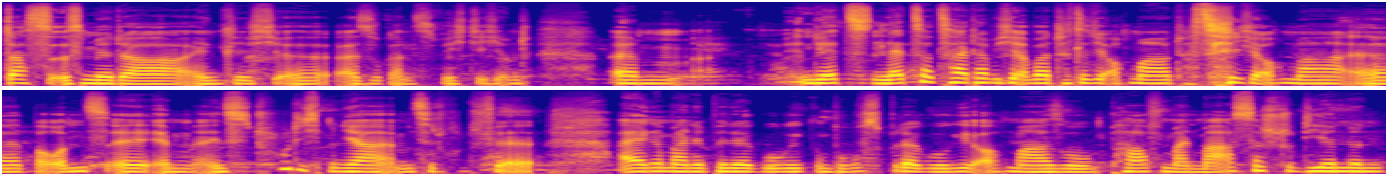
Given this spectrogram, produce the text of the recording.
das ist mir da eigentlich äh, also ganz wichtig. Und ähm, jetzt, in letzter Zeit habe ich aber tatsächlich auch mal tatsächlich auch mal äh, bei uns äh, im Institut, ich bin ja im Institut für allgemeine Pädagogik und Berufspädagogik auch mal so ein paar von meinen Masterstudierenden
